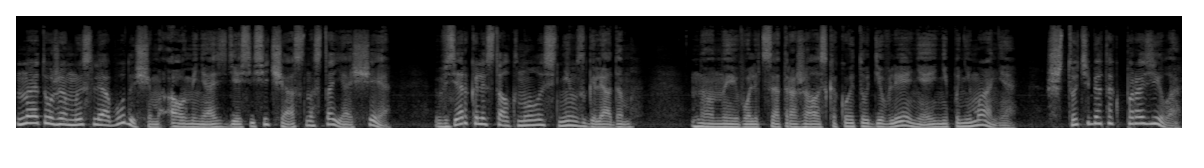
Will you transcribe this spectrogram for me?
Но это уже мысли о будущем, а у меня здесь и сейчас настоящее. В зеркале столкнулась с ним взглядом, но на его лице отражалось какое-то удивление и непонимание. «Что тебя так поразило?»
